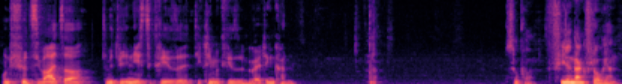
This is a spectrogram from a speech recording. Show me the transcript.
und führt sie weiter damit wir die nächste Krise, die Klimakrise, bewältigen können. Super. Vielen Dank, Florian.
